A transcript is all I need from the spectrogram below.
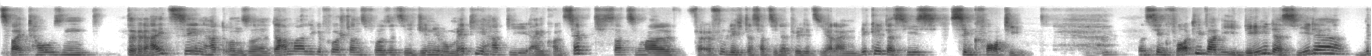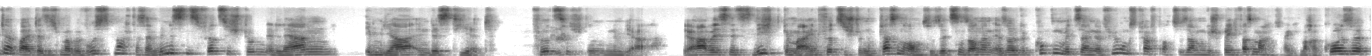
2013 hat unsere damalige Vorstandsvorsitzende Ginny Rometti hat die ein Konzept, Satz mal veröffentlicht. Das hat sie natürlich jetzt nicht allein entwickelt. Das hieß Think 40. Und Think 40 war die Idee, dass jeder Mitarbeiter sich mal bewusst macht, dass er mindestens 40 Stunden in Lernen im Jahr investiert. 40 Stunden im Jahr. Ja, aber es ist jetzt nicht gemeint, 40 Stunden im Klassenraum zu sitzen, sondern er sollte gucken mit seiner Führungskraft auch zusammen ein Gespräch, was mache ich eigentlich? Ich mache Kurse,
